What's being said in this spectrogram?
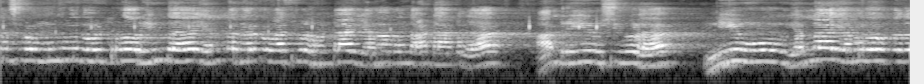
ಮಹರ್ಷಿಗಳು ಮುಂದೆ ಮುಂದೆ ಹೊಂಟರು, ಅವ್ರ ಹಿಂದ ಎಲ್ಲ ನರಕವಾಸಿಗಳು ಹೊಂಟಾಗಿ ಯಮ ಬಂದು ಆಟ ಹಾಕದ. ಅಲ್ರಿ ಋಷಿಗಳ ನೀವು ಎಲ್ಲಾ ಯಮಲೋಕದ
